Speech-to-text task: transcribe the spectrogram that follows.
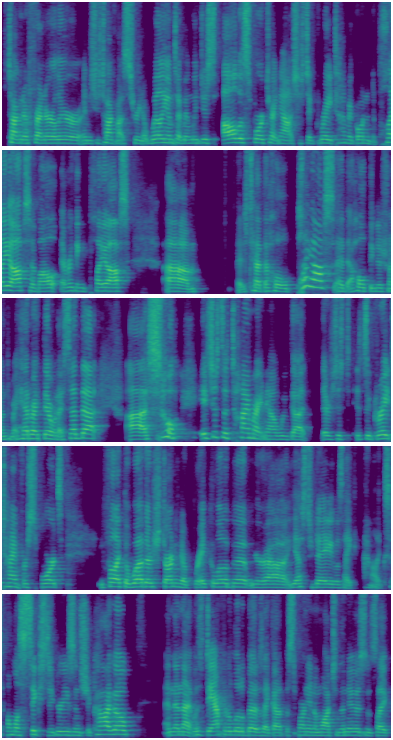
was talking to a friend earlier, and she's talking about Serena Williams. I mean, we just all the sports right now. It's just a great time of going into playoffs of all everything playoffs. Um, I just had the whole playoffs. I had that whole thing just run through my head right there when I said that. Uh, so it's just a time right now. We've got there's just it's a great time for sports. You feel like the weather's starting to break a little bit. We were uh, yesterday. It was like know, like almost 60 degrees in Chicago, and then that was dampened a little bit as I got up this morning and watching the news. And it's like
